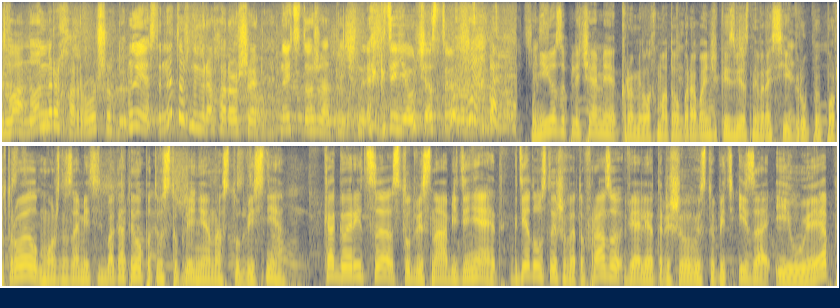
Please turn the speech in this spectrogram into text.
два номера хороших. Ну и остальные тоже номера хорошие, но эти тоже отличные, где я участвую. У нее за плечами, кроме лохматого барабанщика, известной в России группы Port Royal, можно заметить богатый опыт выступления на студ весне. Как говорится, студ весна объединяет. Где-то услышав эту фразу, Виолетта решила выступить и за ИУЭП,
